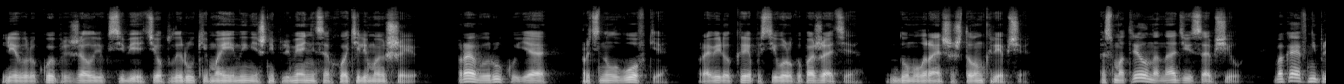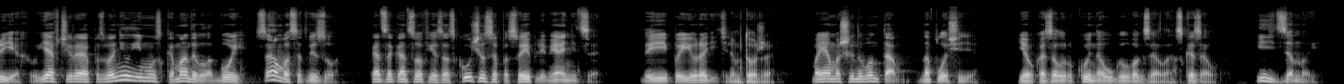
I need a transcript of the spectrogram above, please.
Левой рукой прижал ее к себе, теплые руки моей нынешней племянницы обхватили мою шею. Правую руку я протянул Вовке, проверил крепость его рукопожатия. Думал раньше, что он крепче. Посмотрел на Надю и сообщил. Бакаев не приехал. Я вчера позвонил ему, скомандовал отбой. Сам вас отвезу. В конце концов, я соскучился по своей племяннице. Да и по ее родителям тоже. Моя машина вон там, на площади. Я указал рукой на угол вокзала. Сказал. Идите за мной.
